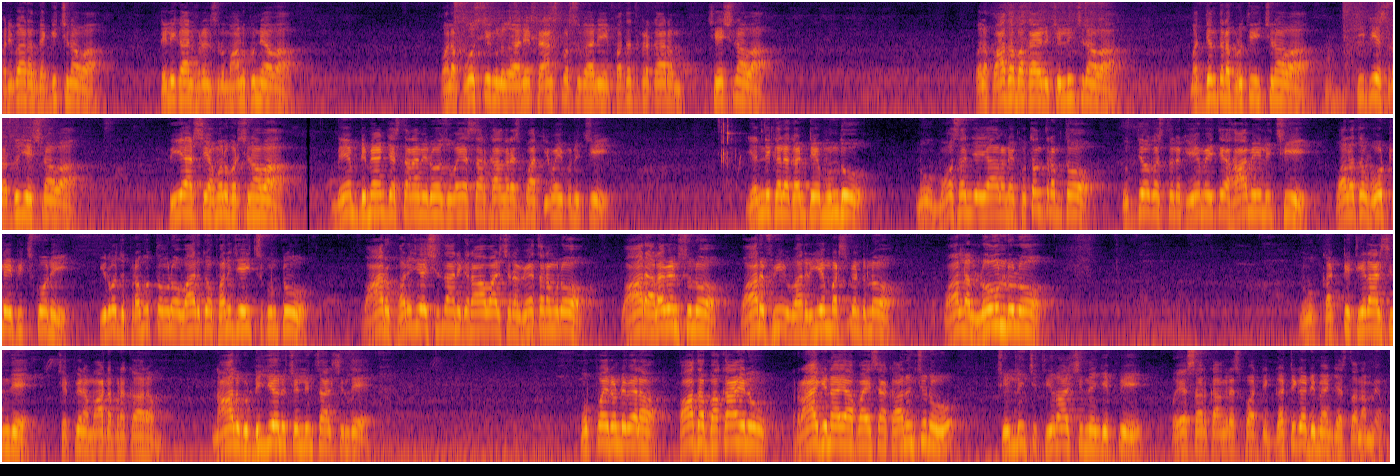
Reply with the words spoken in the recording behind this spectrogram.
పరిభారం తగ్గించినావా? టెలికాన్ఫరెన్స్లు మానుకున్నావా? వాళ్ళ పోస్టింగ్లు కానీ ట్రాన్స్ఫర్స్ కానీ పద్ధతి ప్రకారం చేసినావా? వాళ్ళ పాత బకాయిలు చెల్లించినావా? మధ్యంతర భృతి ఇచ్చినావా? టీపీఎస్ రద్దు చేసినావా? పీఆర్సీ అమలుపరిచినావా? మేము డిమాండ్ చేస్తున్నాం ఈరోజు వైఎస్ఆర్ కాంగ్రెస్ పార్టీ వైపు నుంచి. ఎన్నికల కంటే ముందు నువ్వు మోసం చేయాలనే కుతంత్రంతో ఉద్యోగస్తులకు ఏమైతే హామీలు ఇచ్చి వాళ్ళతో ఓట్లు వేయించుకొని ఈరోజు ప్రభుత్వంలో వారితో పని చేయించుకుంటూ వారు పనిచేసిన దానికి రావాల్సిన వేతనంలో వారి అలవెన్స్లో వారి ఫీ వారి రియంబర్స్మెంట్లో వాళ్ళ లోన్లులో నువ్వు కట్టి తీరాల్సిందే చెప్పిన మాట ప్రకారం. నాలుగు డిఏలు చెల్లించాల్సిందే. ముప్పై రెండు వేల పాత బకాయిలు రాగినాయా పైసా కానుంచి నువ్వు చెల్లించి తీరాల్సిందని చెప్పి వైఎస్ఆర్ కాంగ్రెస్ పార్టీ గట్టిగా డిమాండ్ చేస్తున్నాం మేము.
